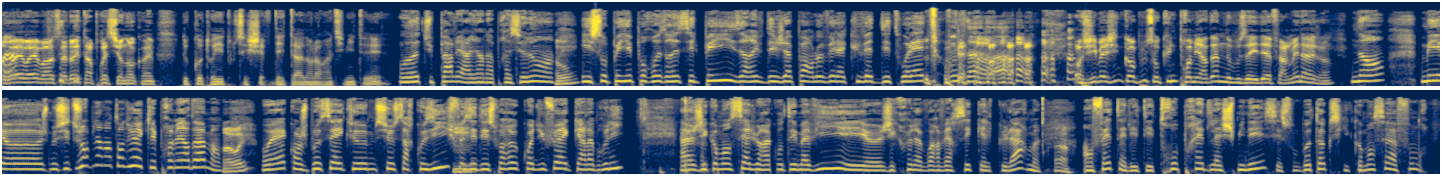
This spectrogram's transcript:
hein. Ouais, ouais, bah, ça doit être impressionnant quand même de côtoyer tous ces chefs d'État dans leur intimité. Ouais, tu parles, y a rien d'impressionnant. hein. Bon Ils sont payés pour redresser le pays, ils arrivent déjà pas à relever la cuvette des toilettes. Oh, J'imagine qu'en plus, aucune première dame ne vous a aidé à faire le ménage. Hein. non, mais euh, je me suis toujours bien entendue avec les premières dames. Ah ouais? Ouais, quand je bossais avec euh, Monsieur Sarkozy, je faisais des soirées au coin du feu avec Carla Bruni. Euh, j'ai commencé à lui raconter ma vie et euh, j'ai cru l'avoir versé quelques larmes. Ah. En fait, elle était trop près de la cheminée, c'est son botox qui commençait à fondre.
